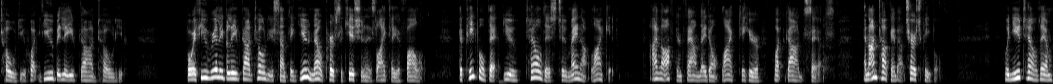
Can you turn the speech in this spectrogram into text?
told you, what you believe God told you. For if you really believe God told you something, you know persecution is likely to follow. The people that you tell this to may not like it. I've often found they don't like to hear what God says. And I'm talking about church people. When you tell them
